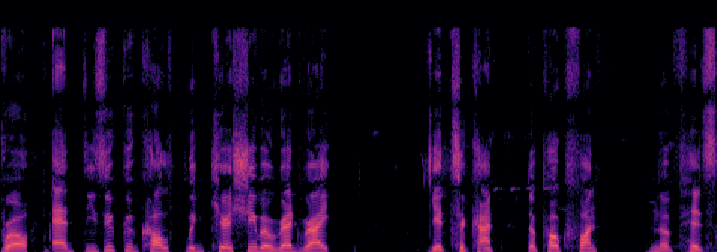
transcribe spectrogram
bro, and Izuku calling Kirishima Red Riot, yet to kind of poke fun of his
